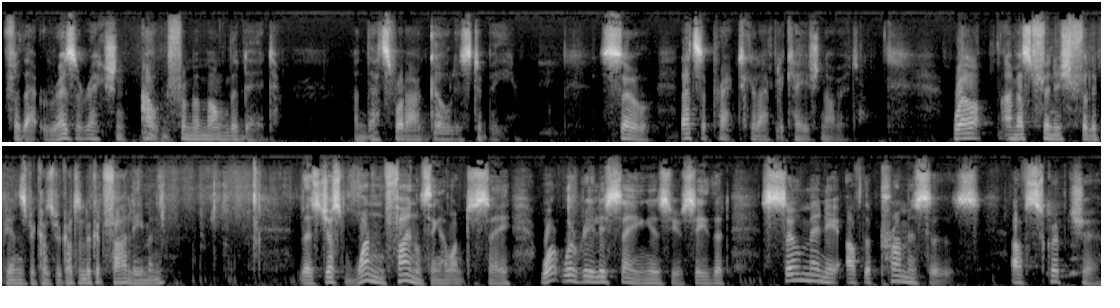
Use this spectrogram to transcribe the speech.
for that resurrection out from among the dead. And that's what our goal is to be. So that's a practical application of it. Well, I must finish Philippians because we've got to look at Philemon. There's just one final thing I want to say. What we're really saying is, you see, that so many of the promises of Scripture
